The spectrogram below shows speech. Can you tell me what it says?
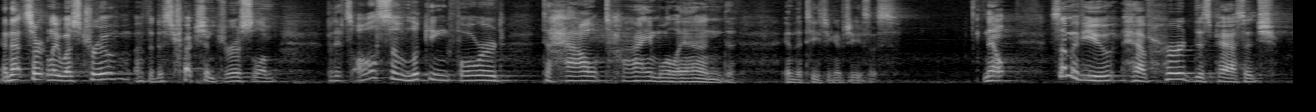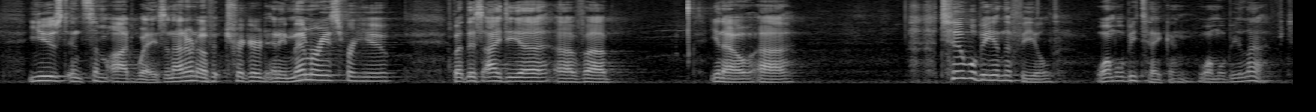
And that certainly was true of the destruction of Jerusalem, but it's also looking forward to how time will end in the teaching of Jesus. Now, some of you have heard this passage used in some odd ways, and I don't know if it triggered any memories for you, but this idea of, uh, you know, uh, two will be in the field, one will be taken, one will be left.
